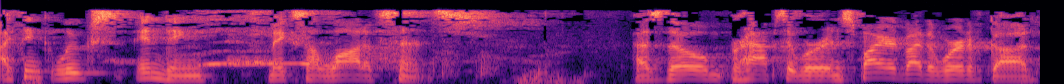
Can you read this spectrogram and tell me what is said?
I think Luke's ending makes a lot of sense as though perhaps it were inspired by the Word of God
